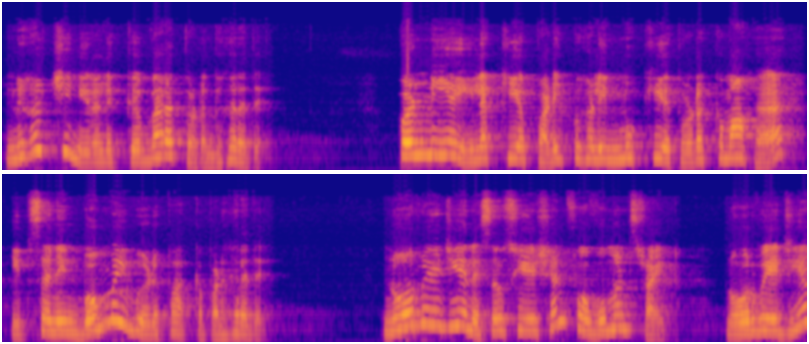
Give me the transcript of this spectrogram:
நிகழ்ச்சி நிரலுக்கு வரத் தொடங்குகிறது. பெண்ணிய இலக்கிய படைப்புகளின் முக்கிய தொடக்கமாக இப்சனின் பொம்மை வீடு பார்க்கப்படுகிறது. Norwegian association for women's right நோர்வேஜிய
